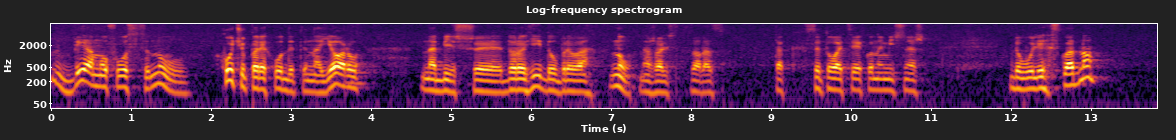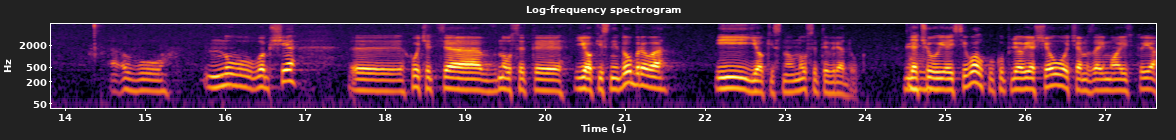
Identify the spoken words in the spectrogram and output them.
діамофос. Ну, хочу переходити на яру, на більш е, дорогі добрива. Ну, на жаль, зараз так ситуація економічна ж доволі складна. Во. Ну, взагалі, е, хочеться вносити якісні добрива і якісно вносити в рядок. Для чого я і сівалку купляв, я ще овочем займаюся, то я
